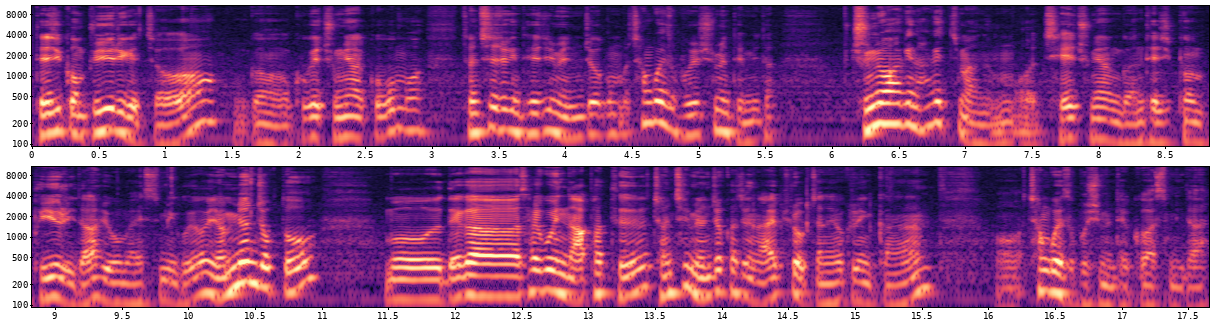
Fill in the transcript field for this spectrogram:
대지권 비율이겠죠. 어, 그게 중요할 거고 뭐 전체적인 대지 면적은 뭐 참고해서 보시면 됩니다. 중요하긴 하겠지만 뭐 제일 중요한 건 대지권 비율이다. 요 말씀이고요. 연면적도 뭐 내가 살고 있는 아파트 전체 면적까지는 알 필요 없잖아요. 그러니까 어, 참고해서 보시면 될 것 같습니다.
